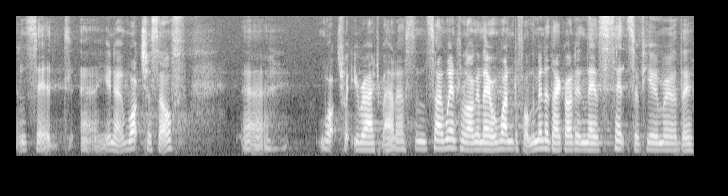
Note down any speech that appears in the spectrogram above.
and said, uh, you know, watch yourself. Uh, watch what you write about us. And so I went along, and they were wonderful. The minute I got in, their sense of humor, the,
